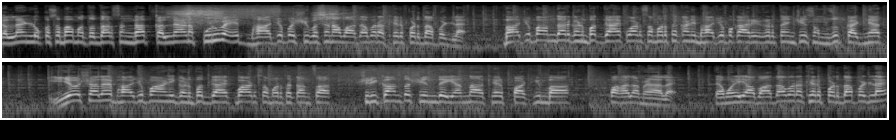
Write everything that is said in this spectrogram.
कल्याण लोकसभा मतदारसंघात कल्याण पूर्वेत भाजप शिवसेना वादावर अखेर पडदा पडलाय. भाजप आमदार गणपत गायकवाड समर्थक आणि भाजप कार्यकर्त्यांची समजूत काढण्यात यश आलंय. भाजप आणि गणपत गायकवाड समर्थकांचा श्रीकांत शिंदे यांना अखेर पाठिंबा पाहायला मिळालाय. त्यामुळे या वादावर अखेर पडदा पडलाय.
